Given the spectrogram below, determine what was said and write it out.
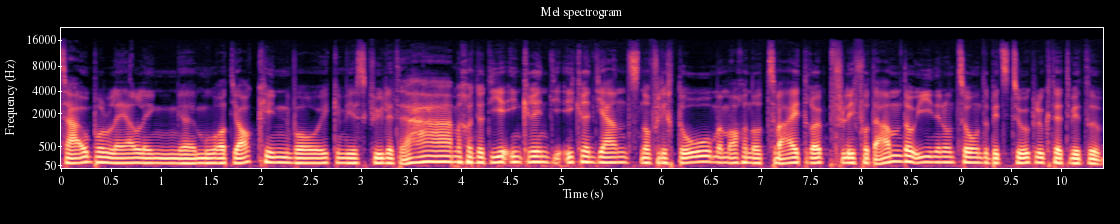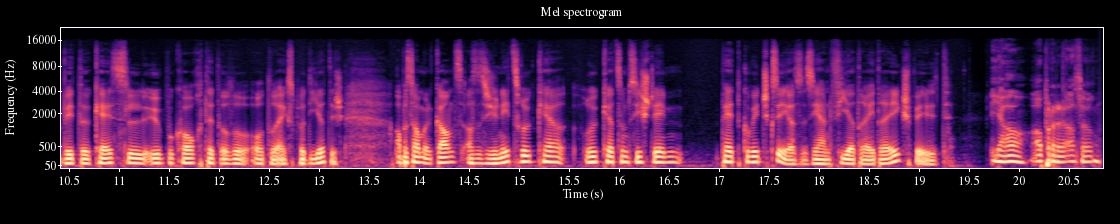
Zauberlehrling äh, Murat Yakin, wo irgendwie das Gefühl hat, ah, wir können ja die Ingredi Ingredienz noch vielleicht da, wir machen noch zwei Tröpfchen von dem da rein und so und ein bisschen zugeschaut hat, wie der, wie der Kessel überkocht hat oder, oder explodiert ist. Aber sagen wir ganz, also es ist ja nicht Rückkehr, Rückkehr zum System Petkovic gesehen. Also sie haben 4-3-3 gespielt. Ja, aber also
